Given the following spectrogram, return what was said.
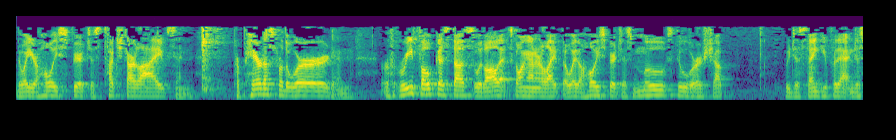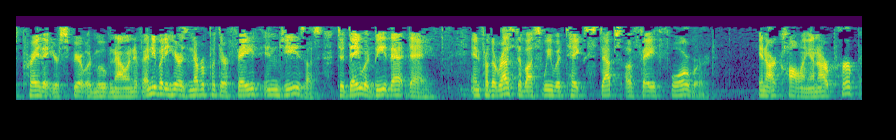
the way your Holy Spirit just touched our lives and prepared us for the Word and refocused us with all that's going on in our life, the way the Holy Spirit just moves through worship. We just thank you for that and just pray that your spirit would move now. And if anybody here has never put their faith in Jesus, today would be that day. And for the rest of us, we would take steps of faith forward in our calling and our purpose,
